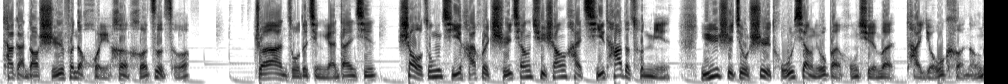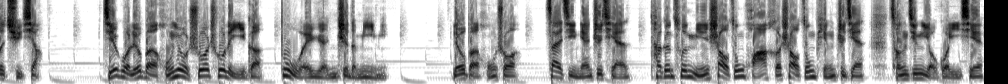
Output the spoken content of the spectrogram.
她感到十分的悔恨和自责。专案组的警员担心邵宗奇还会持枪去伤害其他的村民，于是就试图向刘本红询问他有可能的去向。结果刘本红又说出了一个不为人知的秘密。刘本红说，在几年之前，他跟村民邵宗华和邵宗平之间曾经有过一些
